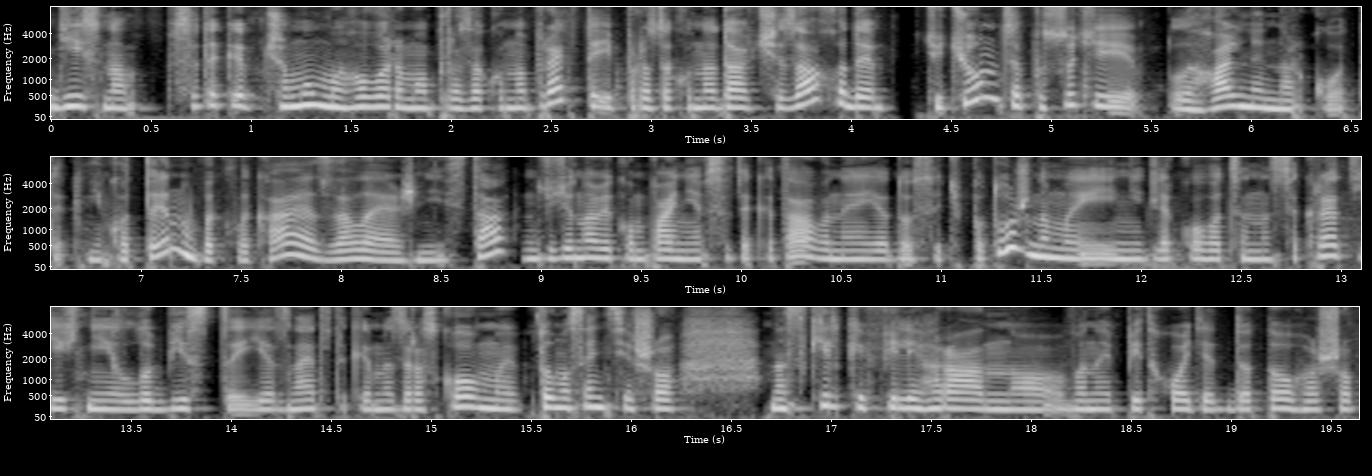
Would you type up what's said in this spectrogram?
дійсно, все таки, чому ми говоримо про законопроекти і про законодавчі заходи? Тютюн це по суті легальний наркотик. Нікотин викликає залежність. Та тютюнові компанії, все таки та вони є досить потужними, і ні для кого це не секрет. Їхні лобісти є, знаєте, такими зразковими в тому сенсі, що наскільки філігранно вони підходять до того, щоб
